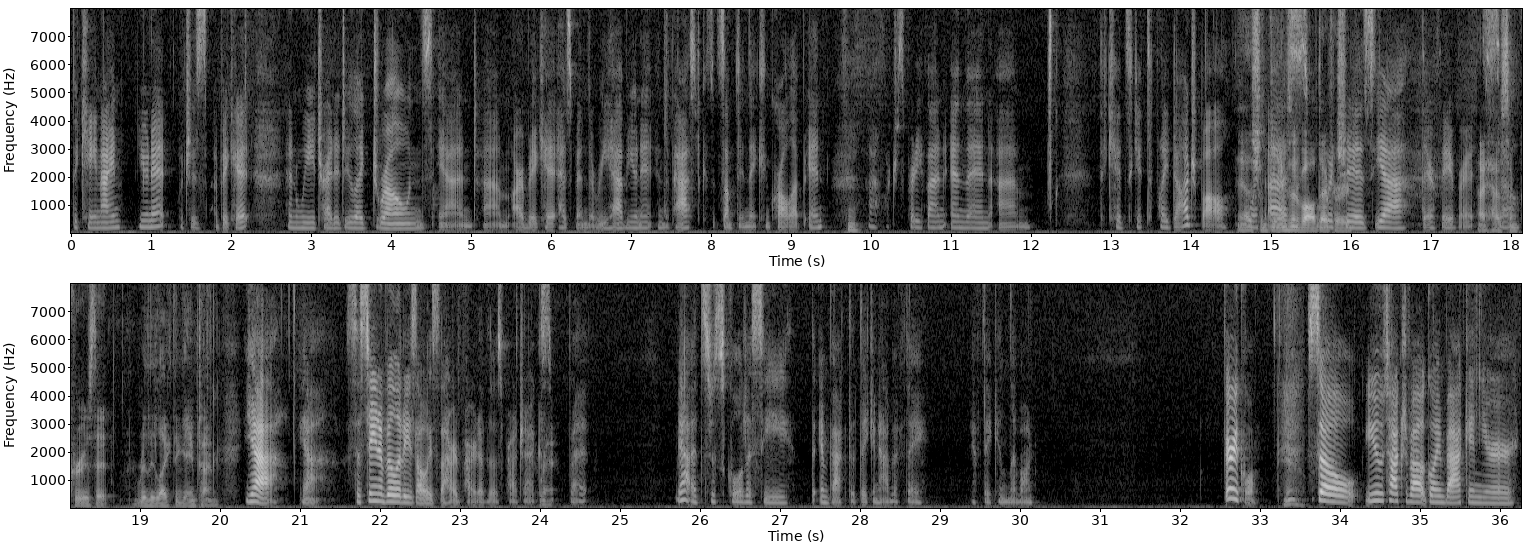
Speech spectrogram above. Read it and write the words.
the canine unit, which is a big hit, and we try to do like drones. And um, our big hit has been the rehab unit in the past because it's something they can crawl up in, Hmm. uh, which is pretty fun. And then um, the kids get to play dodgeball. Yeah, there's some games us, involved, I've which heard. is yeah their favorite. I have so. some crews that really like the game time. Yeah, yeah. Sustainability is always the hard part of those projects. Right. But yeah, it's just cool to see the impact that they can have if they if they can live on. Very cool. Yeah. So you talked about going back in your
